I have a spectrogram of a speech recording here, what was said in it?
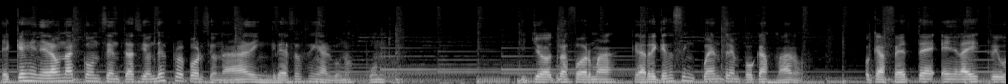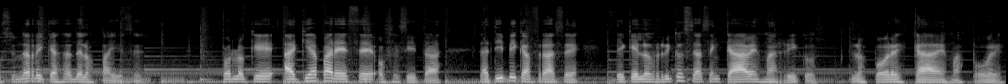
es que genera una concentración desproporcionada de ingresos en algunos puntos. Dicho de otra forma, que la riqueza se encuentre en pocas manos, o que afecte en la distribución de riquezas de los países. Por lo que aquí aparece o se cita la típica frase de que los ricos se hacen cada vez más ricos, y los pobres cada vez más pobres.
